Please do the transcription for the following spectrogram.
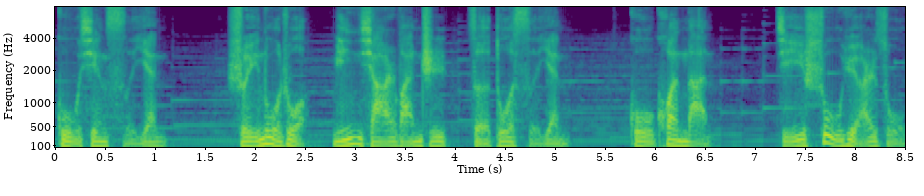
故先死焉；水懦弱，民狭而玩之，则多死焉。故宽难，即数月而足。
